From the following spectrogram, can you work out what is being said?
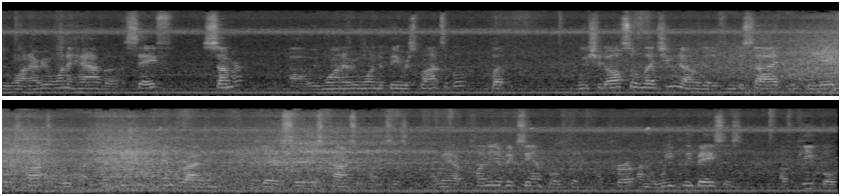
we want everyone to have a safe summer. Uh, we want everyone to be responsible, but we should also let you know that if you decide to behave irresponsibly by drinking and driving, there are serious consequences. And we have plenty of examples that occur on a weekly basis of people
